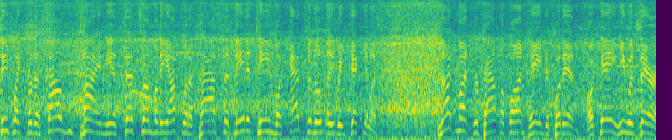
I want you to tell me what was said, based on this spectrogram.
seems like for the thousandth time he has set somebody up with a pass that made a team look absolutely ridiculous. Not much for Pat LaFontaine to put in. Okay, he was there,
